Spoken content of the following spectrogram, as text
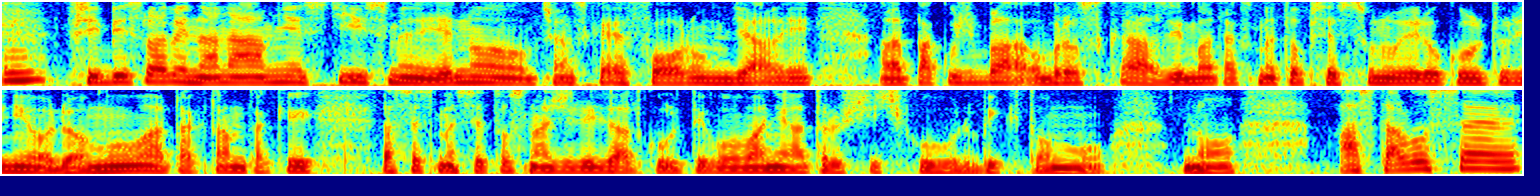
mm. při Byslavě na náměstí jsme jedno občanské fórum dělali, ale pak už byla obrovská zima, tak jsme to přesunuli do kulturního domu a tak tam taky, zase jsme se to snažili dělat kultivovaně a trošičku hudby k tomu. No a stalo se,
